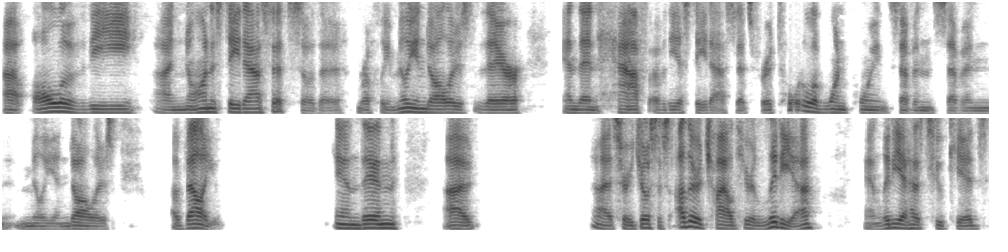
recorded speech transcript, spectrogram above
Uh, all of the uh, non-estate assets, so the roughly a million dollars there, and then half of the estate assets for a total of $1.77 million of value. And then, uh, uh, sorry, Joseph's other child here, Lydia, and Lydia has two kids.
